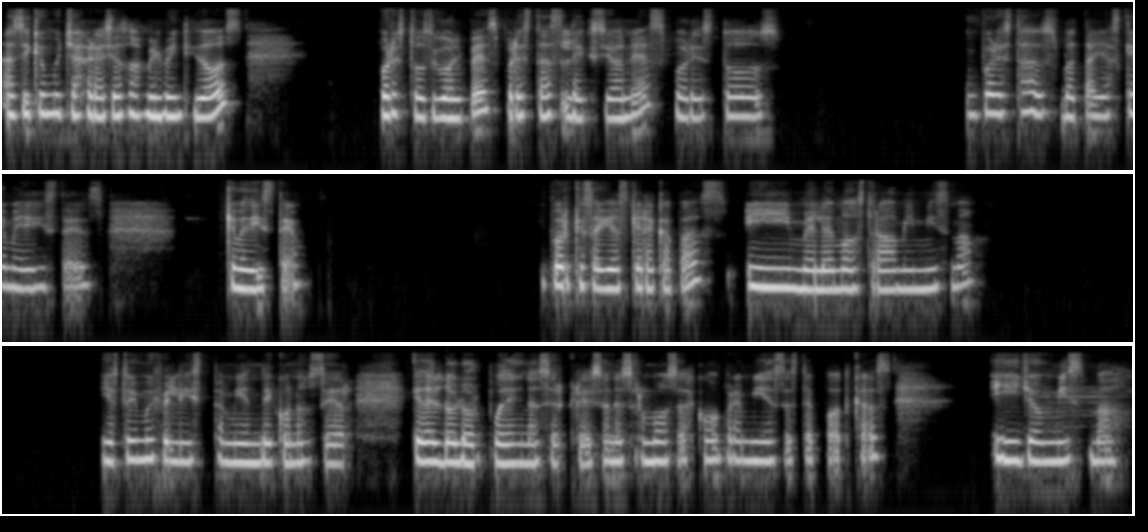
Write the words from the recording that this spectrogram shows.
Así que muchas gracias 2022 por estos golpes, por estas lecciones, por estos por estas batallas que me diste, que me diste porque sabías que era capaz y me lo he mostrado a mí misma. Y estoy muy feliz también de conocer que del dolor pueden nacer creaciones hermosas, como para mí es este podcast. Y yo misma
